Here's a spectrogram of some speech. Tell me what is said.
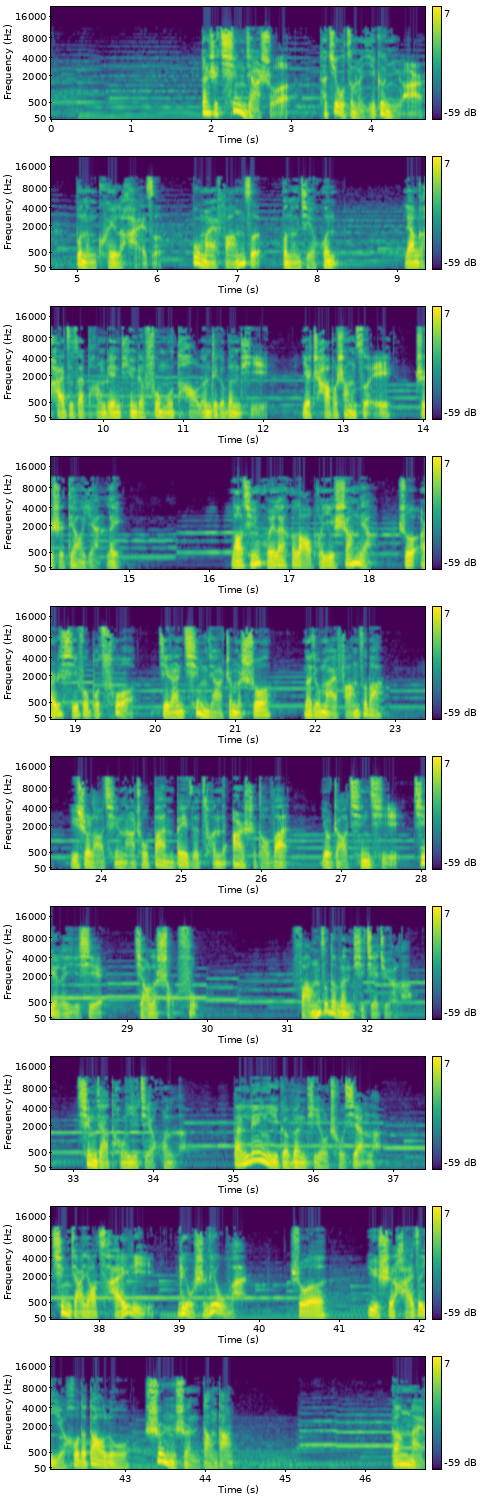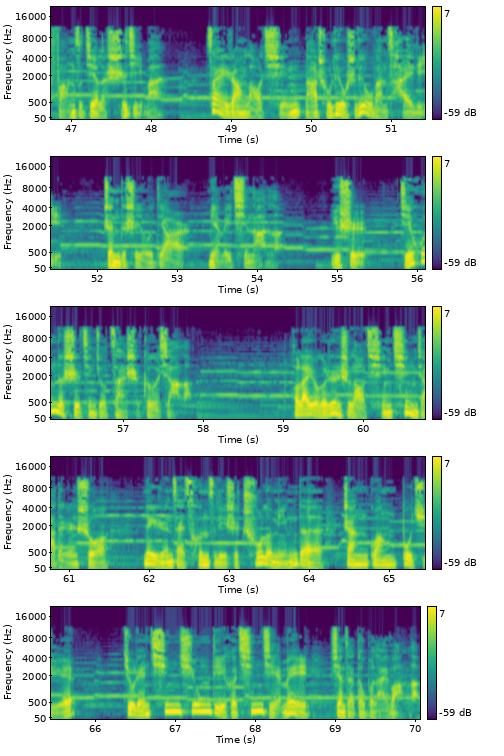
但是亲家说，他就这么一个女儿，不能亏了孩子，不买房子。不能结婚，两个孩子在旁边听着父母讨论这个问题，也插不上嘴，只是掉眼泪。老秦回来和老婆一商量，说儿媳妇不错，既然亲家这么说，那就买房子吧。于是老秦拿出半辈子存的二十多万，又找亲戚借了一些，交了首付。房子的问题解决了，亲家同意结婚了，但另一个问题又出现了。亲家要彩礼六十六万，说预示孩子以后的道路顺顺当当。刚买房子借了十几万，再让老秦拿出六十六万彩礼，真的是有点儿勉为其难了。于是结婚的事情就暂时搁下了。后来有个认识老秦亲家的人说，那人在村子里是出了名的沾光不绝。就连亲兄弟和亲姐妹现在都不来往了。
